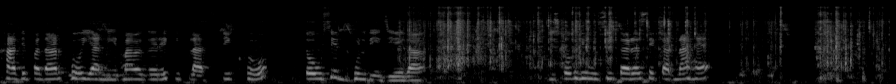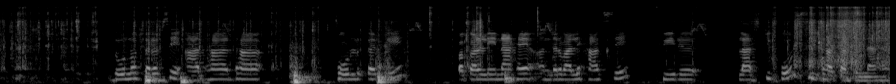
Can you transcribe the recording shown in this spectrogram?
खाद्य पदार्थ हो या निरमा वगैरह की प्लास्टिक हो तो उसे धुल दीजिएगा। इसको भी उसी तरह से करना है, दोनों तरफ़ से आधा आधा फोल्ड करके पकड़ लेना है अंदर वाले हाथ से, फिर प्लास्टिक को सीधा कर देना है।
